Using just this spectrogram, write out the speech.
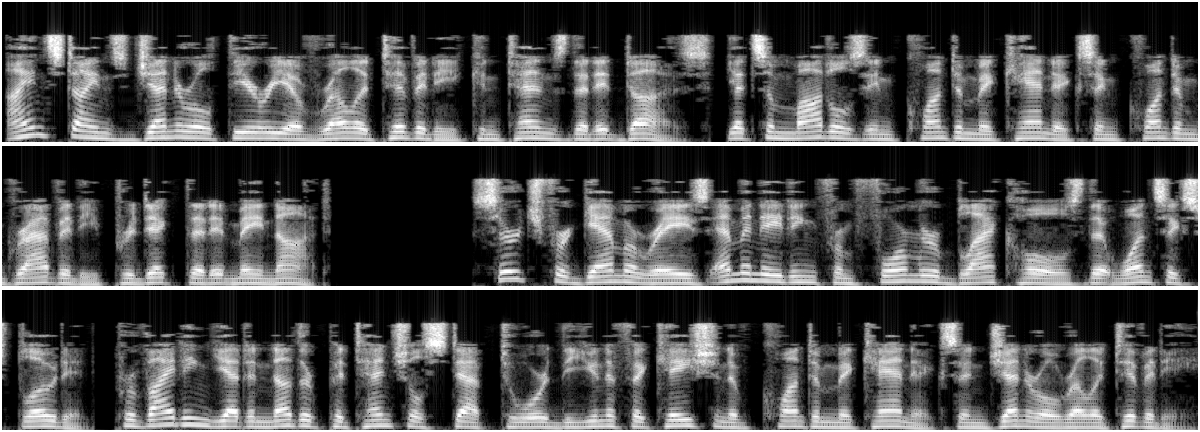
Einstein's general theory of relativity contends that it does, yet some models in quantum mechanics and quantum gravity predict that it may not. Search for gamma rays emanating from former black holes that once exploded, providing yet another potential step toward the unification of quantum mechanics and general relativity.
